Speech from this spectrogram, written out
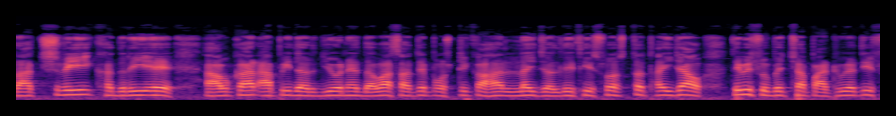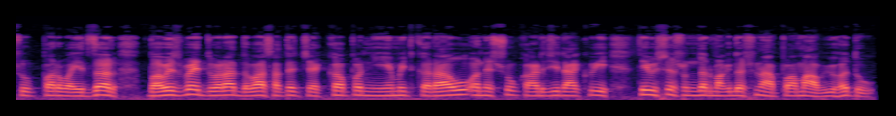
રાજશ્રી ખદરીએ આવકાર આપી દર્દીઓને દવા સાથે પૌષ્ટિક આહાર લઈ જલ્દીથી સ્વસ્થ થઈ જાઓ તેવી શુભેચ્છા પાઠવી હતી. સુપરવાઇઝર ભાવેશભાઈ દ્વારા દવા સાથે ચેકઅપ નિયમિત કરાવવું અને શું કાળજી રાખવી તે વિશે સુંદર માર્ગદર્શન આપવામાં આવ્યું હતું.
